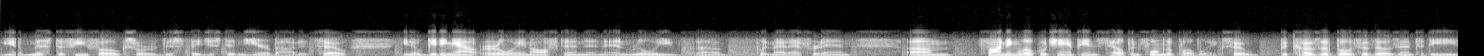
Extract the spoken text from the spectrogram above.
you know missed a few folks or just they just didn't hear about it. So you know getting out early and often and, and really uh, putting that effort in. Um, finding local champions to help inform the public. So because of both of those entities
